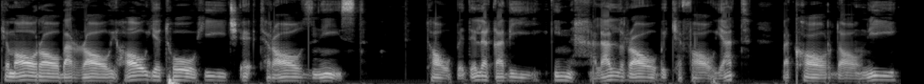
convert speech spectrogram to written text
که ما را بر رایهای تو هیچ اعتراض نیست. تا به دل قوی این خلل را به کفایت و کاردانی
